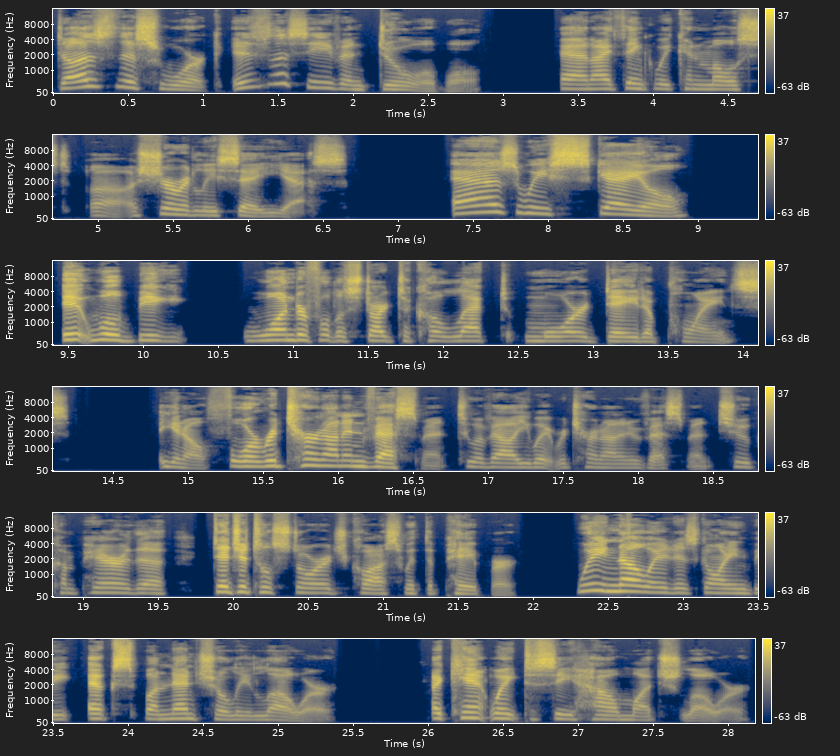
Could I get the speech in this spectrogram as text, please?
Does this work? Is this even doable? And I think we can most uh, assuredly say yes. As we scale, it will be wonderful to start to collect more data points, you know, for return on investment, to evaluate return on investment, to compare the digital storage costs with the paper. We know it is going to be exponentially lower. I can't wait to see how much lower.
